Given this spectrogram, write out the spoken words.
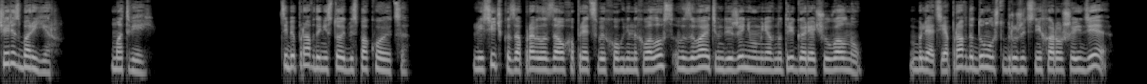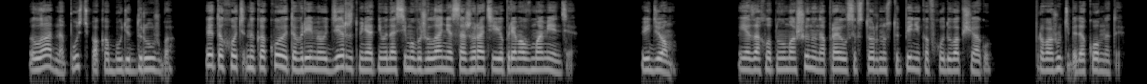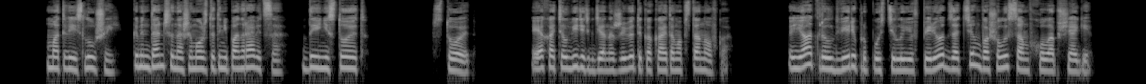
Через барьер. Матвей. Тебе правда не стоит беспокоиться. Лисичка заправила за ухо прядь своих огненных волос, вызывая этим движением у меня внутри горячую волну. Блять, я правда думал, что дружить с ней хорошая идея? Ладно, пусть пока будет дружба. Это хоть на какое-то время удержит меня от невыносимого желания сожрать ее прямо в моменте. Идем. Я захлопнул машину и направился в сторону ступени ко входу в общагу. Провожу тебя до комнаты. Матвей, слушай, комендантше нашей может это не понравиться, да и не стоит. Стоит. Я хотел видеть, где она живет и какая там обстановка. Я открыл дверь и пропустил ее вперед, затем вошел и сам в холл общаги.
